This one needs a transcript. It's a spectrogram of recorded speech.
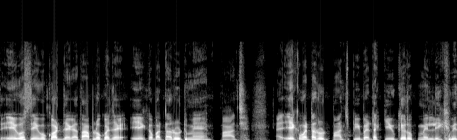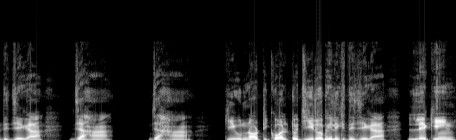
तो एगो से एगो कट जाएगा तो आप लोग को जाएगा एक बटा रूट में पाँच। एक बटा रूट पाँच पी बटा क्यू के रूप में लिख भी दीजिएगा, जहाँ जहाँ Q not equal to zero भी लिख दीजिएगा, लेकिन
